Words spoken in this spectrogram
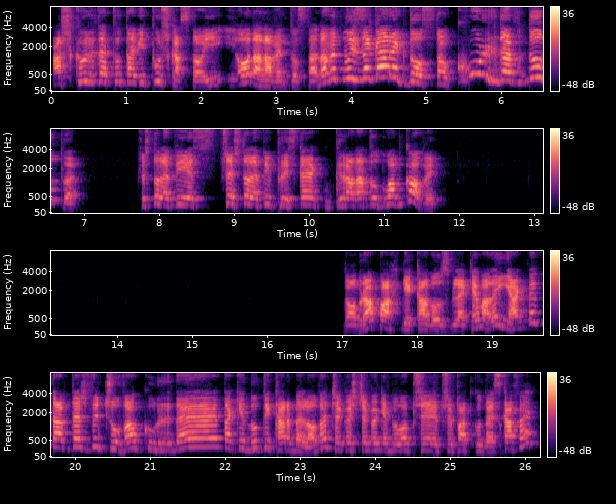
Aż kurde tutaj mi puszka stoi i ona nawet dostała. Nawet mój zegarek dostał! Kurde w dupę! Przecież to lepiej jest, przecież to lepiej pryska jak granat odłamkowy. Dobra, pachnie kawą z mlekiem, ale jakbym tam też wyczuwał, kurde, takie nuty karmelowe, czegoś, czego nie było przy przypadku Nescafe?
